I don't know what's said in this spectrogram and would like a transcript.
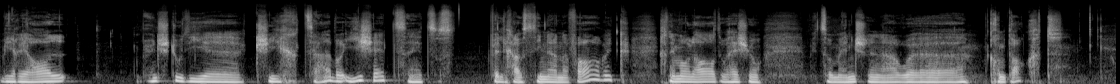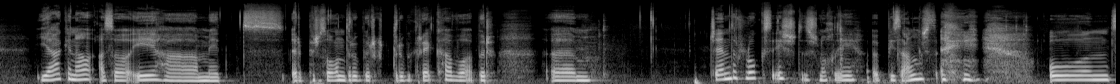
wie real wünschst du die äh, Geschichte selber einschätzen? Jetzt vielleicht aus deiner Erfahrung. Ich nehme mal an, du hast ja mit so Menschen auch äh, Kontakt. Ja, genau. Also ich habe mit einer Person darüber, darüber geredet, die aber ähm, Genderflux ist. Das ist noch ein etwas anderes. Und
